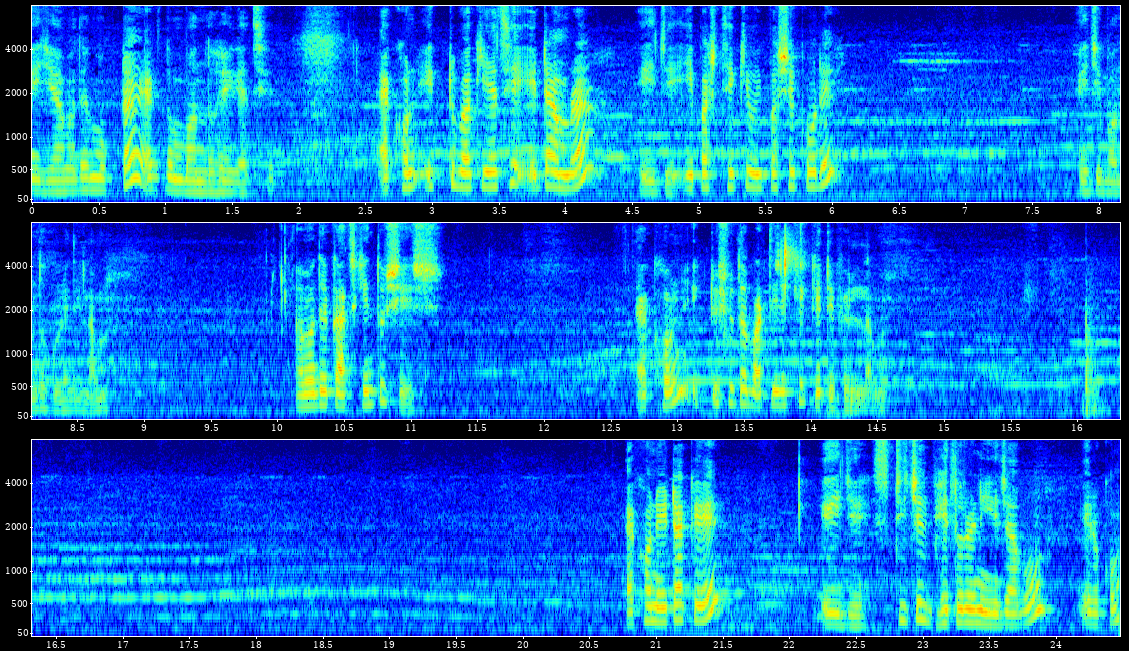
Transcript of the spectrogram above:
এই যে আমাদের মুখটা একদম বন্ধ হয়ে গেছে। এখন একটু বাকি আছে, এটা আমরা এই যে এ পাশ থেকে ওই পাশে করে এই যে বন্ধ করে দিলাম। আমাদের কাজ কিন্তু শেষ। এখন একটু সুতা বাড়তি রেখে কেটে ফেললাম। এখন এটাকে এই যে স্টিচের ভেতরে নিয়ে যাব, এরকম।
